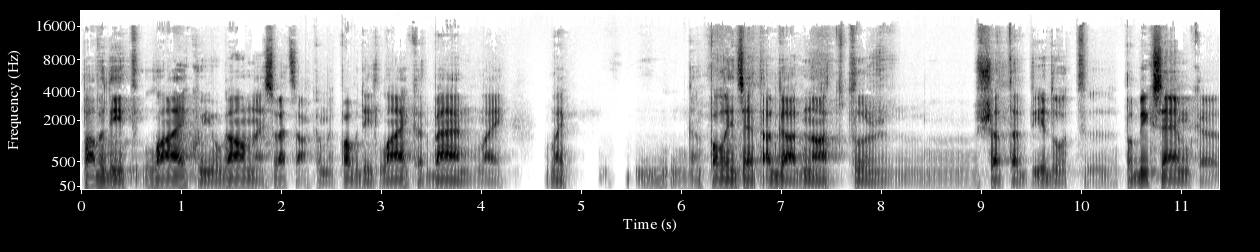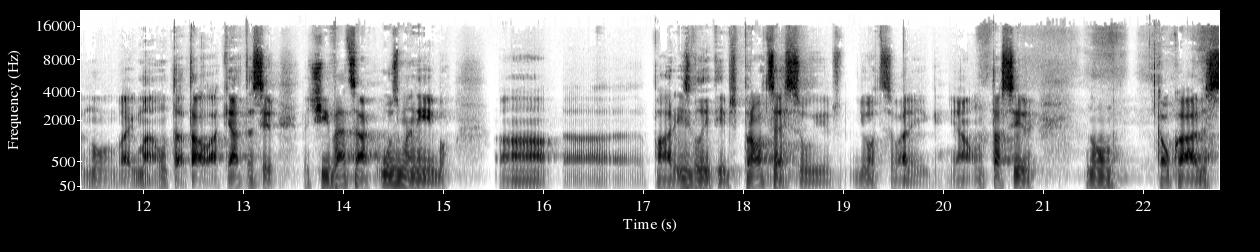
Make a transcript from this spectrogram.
pavadīt laiku, jo galvenais vecākam ir pavadīt laiku ar bērnu, lai, lai gan palīdzēt, atgādināt, tur šādi iedot eh, pa biksēm, ka nu, vajag un tā tālāk. Jā, tas ir šī vecāka uzmanība pār izglītības procesu ir ļoti svarīga. Jā, un tas ir nu, kaut kādas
